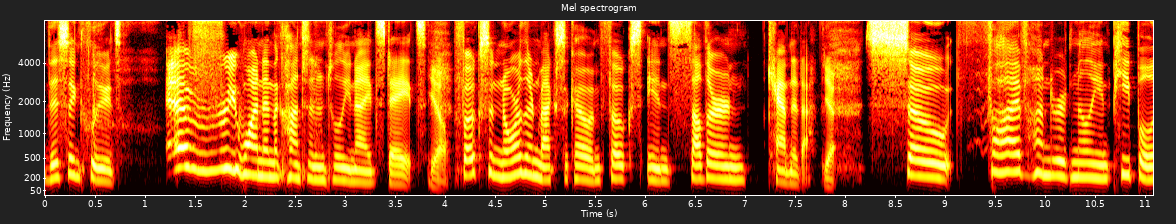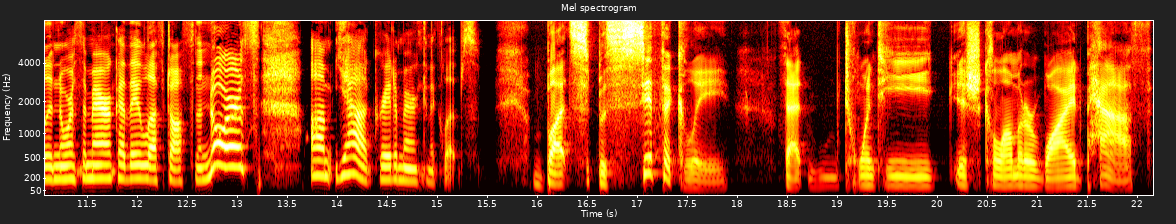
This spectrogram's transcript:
This includes everyone in the continental United States, Yeah. folks in northern Mexico, and folks in southern Canada. Yeah. So 500 million people in North America, they left off the north. Um, yeah, Great American Eclipse. But specifically, that 20 ish kilometer wide path,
